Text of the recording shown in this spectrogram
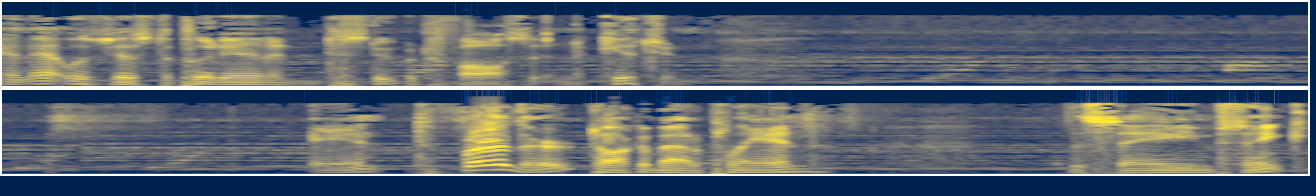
and that was just to put in a stupid faucet in the kitchen. And to further talk about a plan, the same sink,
